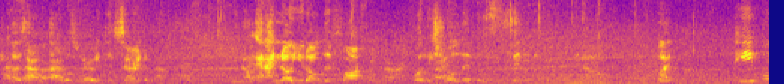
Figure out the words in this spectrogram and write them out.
Because I, I was very concerned about that, you know? And I know you don't live far from her, or at least you'll live in the vicinity, you know? But people,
